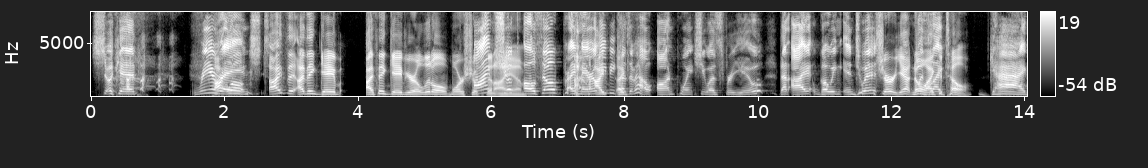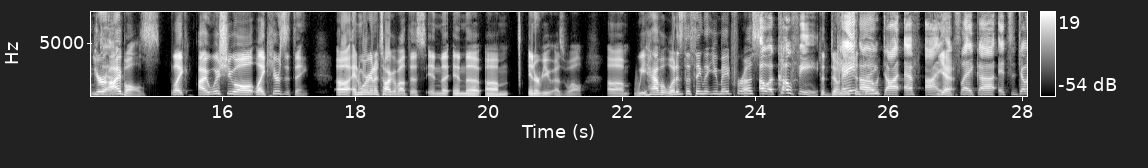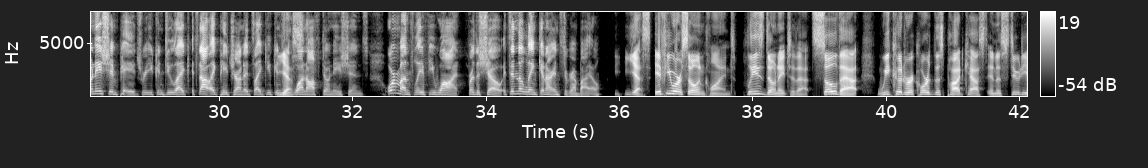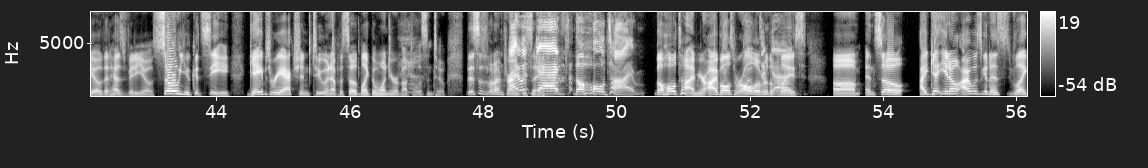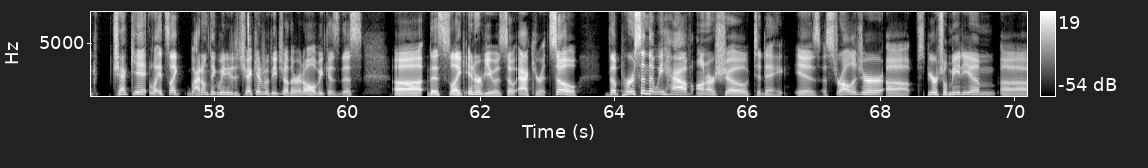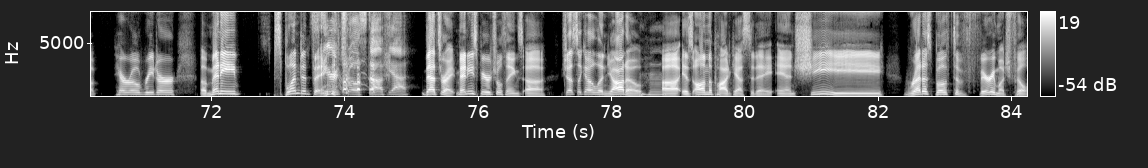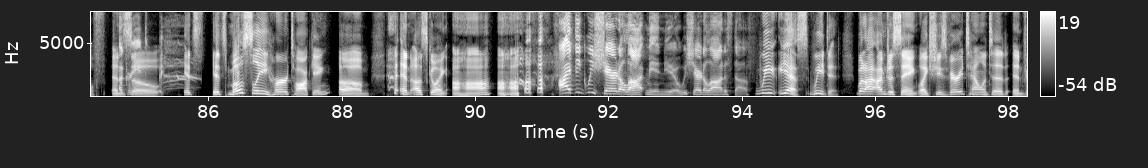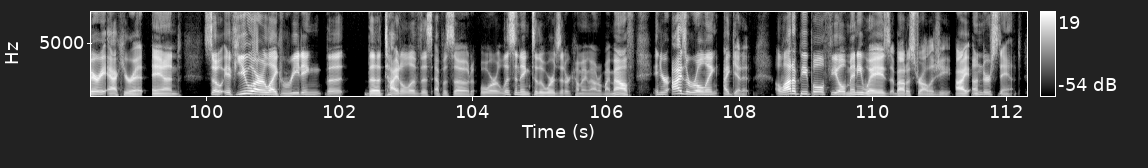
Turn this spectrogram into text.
shooken, rearranged. I, well, I think I think Gabe. I think Gabe, you're a little more shook I'm than I shook am. also primarily I- because I- of how on point she was for you. That I going into it Sure, yeah, no, I like- could tell Gag. your eyeballs. Like, I wish you all. Like, here's the thing, uh, and we're gonna talk about this in the in the um interview as well. Um, we have a, what is the thing that you made for us? Oh, a Ko-fi. The donation K-O thing? dot F-I. Yeah. It's like uh it's a donation page where you can do like it's not like Patreon. It's like you can Yes. do one-off donations or monthly if you want for the show. It's in the link in our Instagram bio. Yes. If you are so inclined, please donate to that so that we could record this podcast in a studio that has video, so you could see Gabe's reaction to an episode like the one you're about to listen to. This is what I'm trying I to say. I was gagged the whole time. the whole time your eyeballs were all over the gagged. place um and so i get you know i was gonna like check it it's like i don't think we need to check in with each other at all because this uh this like interview is so accurate so the person that we have on our show today is astrologer uh spiritual medium uh tarot reader uh, many splendid things Spiritual stuff, yeah. that's right many spiritual things uh jessica lanyadoo Mhm. uh, is on the podcast today, and she read us both to very much filth, and Agreed. so it's it's mostly her talking, um, and us going, uh huh, uh huh. I think we shared a lot, me and you. We shared a lot of stuff. we yes, we did, but I, I'm just saying, like, she's very talented and very accurate, and so if you are like reading the the title of this episode or listening to the words that are coming out of my mouth and your eyes are rolling, I get it. A lot of people feel many ways about astrology. I understand.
